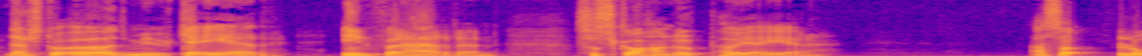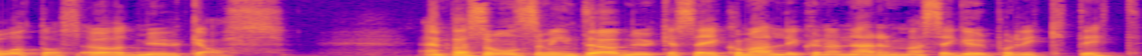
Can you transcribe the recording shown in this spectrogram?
Där står ödmjuka er inför Herren, så ska han upphöja er. Alltså, låt oss ödmjuka oss. En person som inte ödmjukar sig kommer aldrig kunna närma sig Gud på riktigt.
